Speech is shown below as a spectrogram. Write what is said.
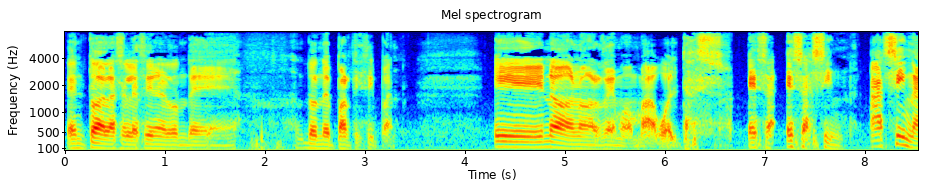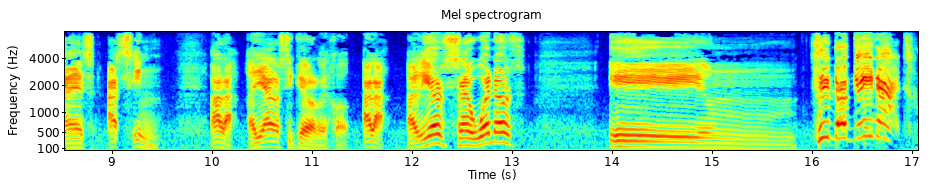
en todas las elecciones donde, donde participan. Y no nos demos más vueltas. Esa, es así. Asina es, así. Ala, allá sí que os dejo. Ala, adiós, ser buenos. Y... ¡Citoquinas!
